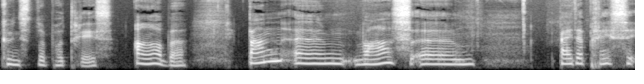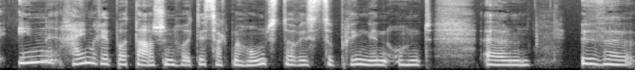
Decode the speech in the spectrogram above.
Künstlerporträts. Aber dann ähm, war es ähm, bei der Presse in Heimreportagen, heute sagt man Home Stories, zu bringen und ähm, über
